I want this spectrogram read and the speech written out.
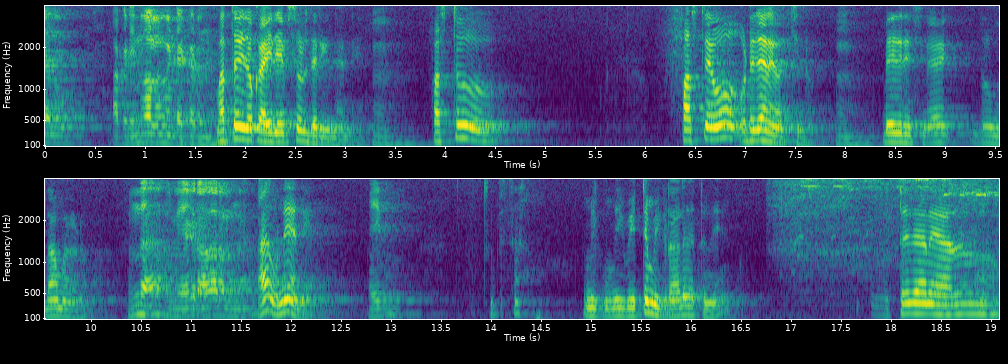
యాదవ్ అక్కడ ఇన్వాల్వ్మెంట్ ఎక్కడ ఉంది? మొత్తం ఇది ఒక ఐదు ఎపిసోడ్ జరిగిందండి. ఫస్ట్ ఫస్ట్ ఏమో ఒకటిగానే వచ్చిండు. బెదిరించిన ధూమ్ధామ్ అన్నాడు. ఉందా? అసలు మీ దగ్గర ఆధారాలు ఉన్నాయా? ఉన్నాయండి. ఐదు చూపిస్తా. మీకు మీకు పెట్టే మీకు రాలేదట్టుంది. ఒట్టేదాని యాదవ్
